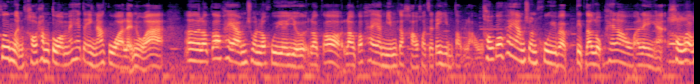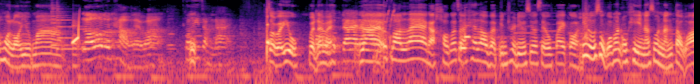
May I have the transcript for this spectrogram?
คือเหมือนเขาทำตัวไม่ให้ตัวเองน่ากลัวแหละหนูว่า เออแล้วก็พยายามชวนเราคุยเยอะๆแล้วก็เราก็พยายามยิ้มกับเขาเขาจะได้ยิ้มตอบเราเขาก็พยายามชวนคุยแบบติดตลกให้เราอะไรอย่างเงี้ยเขาแบบหัวเราะเยอะมาก แล้วเราโดนถามอะไรบ้างเท่าที่จำได้ จดไว้อยู่ เปิดได้ไหมอ๋อได้ได้ คือตอนแรกอะเขาก็จะให้เราแบบ introduce yourself ไปก่อน ที่รู้สึกว่ามันโอเคนะ ส่วนนั้นแต่ว่า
